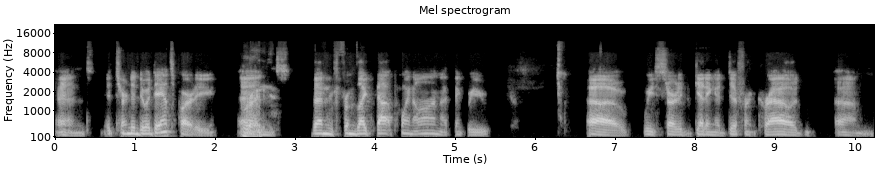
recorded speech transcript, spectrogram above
and it turned into a dance party. And right. Then from like that point on, I think we uh, we started getting a different crowd, um,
